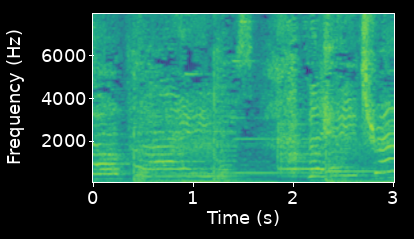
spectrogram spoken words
surprise. The hatred.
